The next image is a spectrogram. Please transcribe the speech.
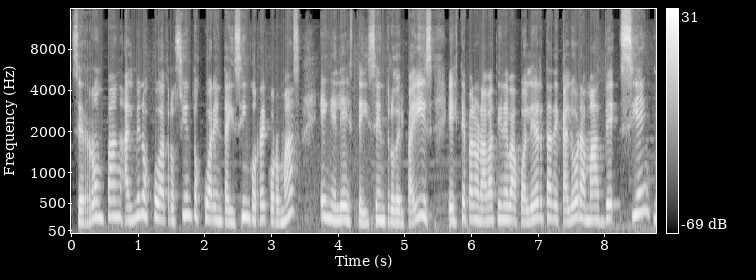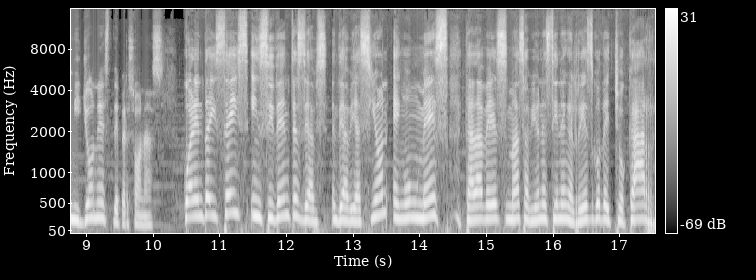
se rompan al menos 445 récords más en el este y centro del país. Este panorama tiene bajo alerta de calor a más de 100 millones de personas. 46 incidentes de, aviación en un mes. Cada vez más aviones tienen el riesgo de chocar.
